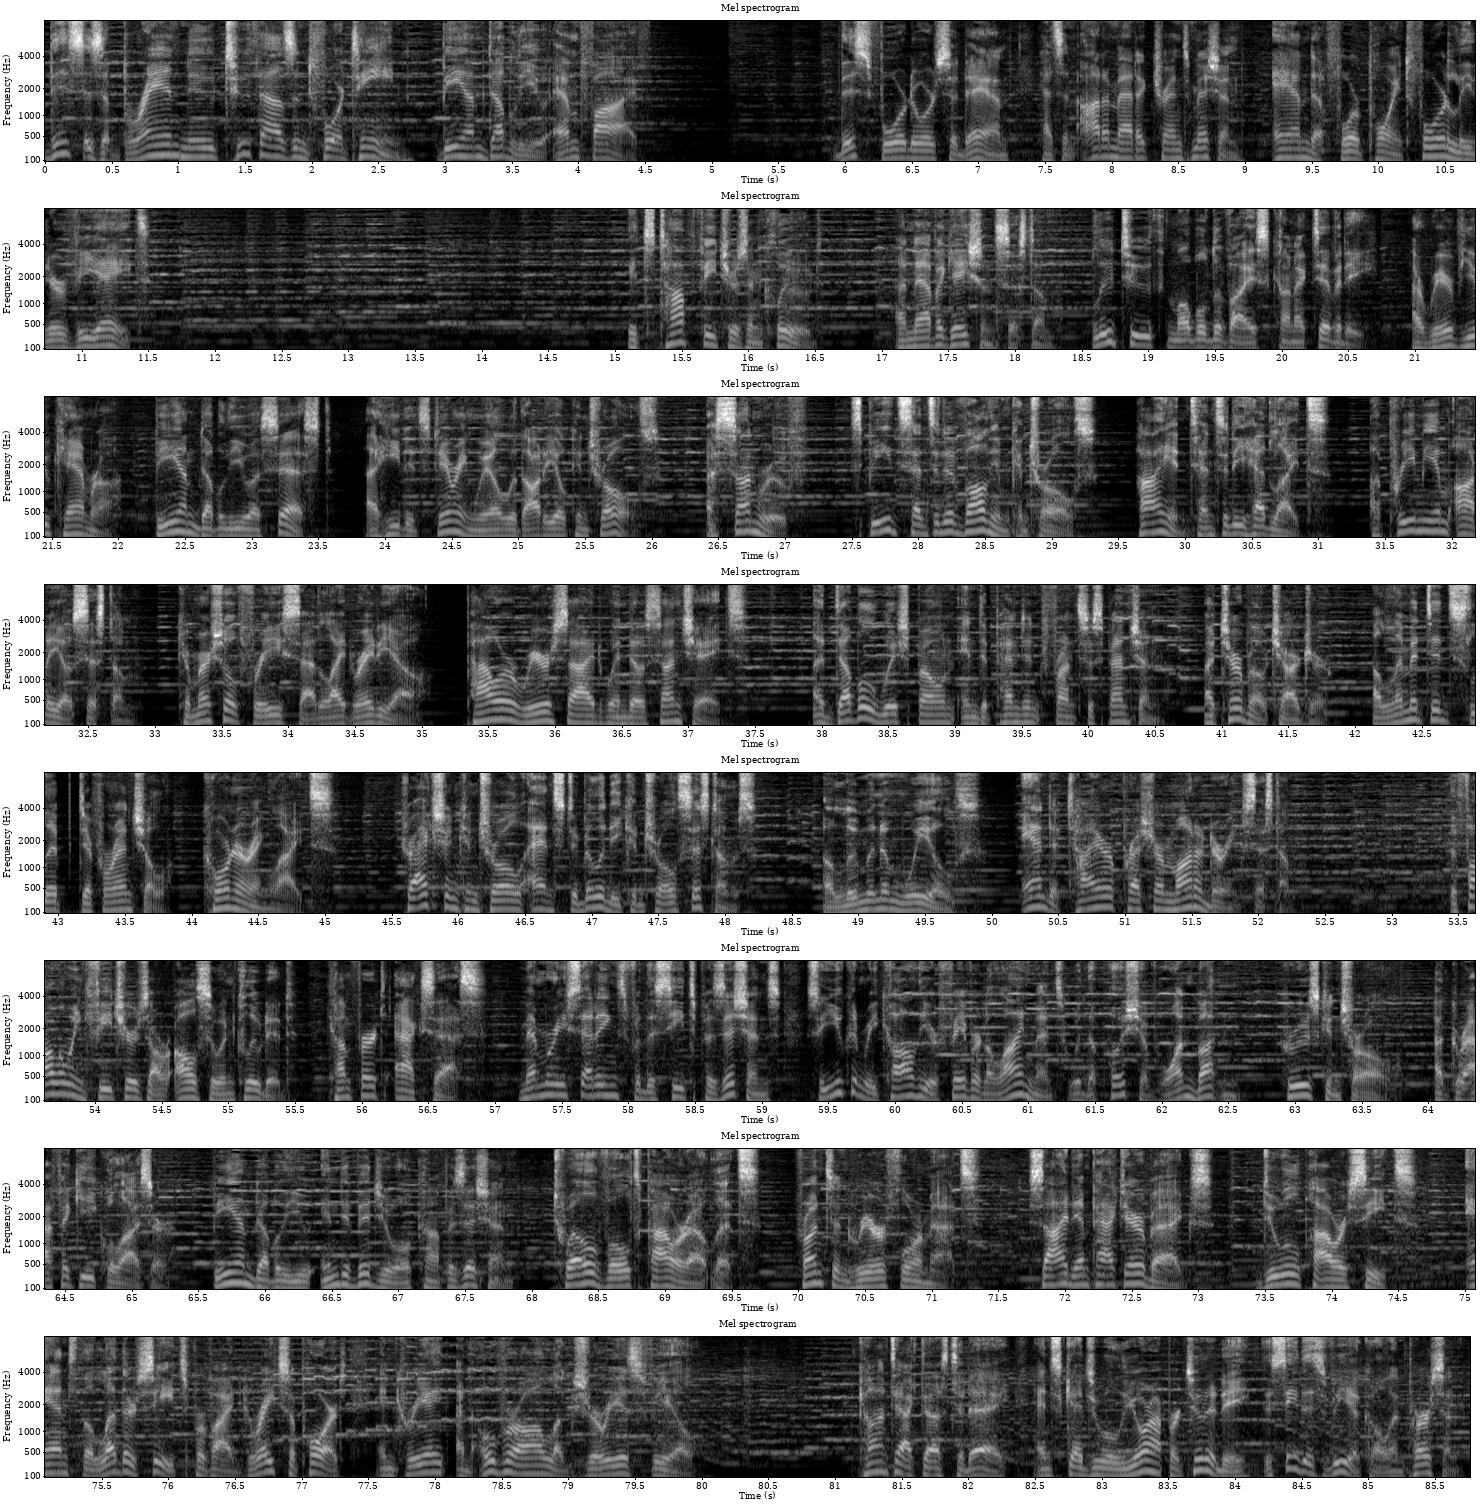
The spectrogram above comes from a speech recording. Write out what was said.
This is a brand new 2014 BMW M5. This four-door sedan has an automatic transmission and a 4.4-liter V8. Its top features include a navigation system, Bluetooth mobile device connectivity, a rear-view camera, BMW Assist, a heated steering wheel with audio controls, a sunroof, speed-sensitive volume controls, high-intensity headlights, a premium audio system, commercial-free satellite radio, power rear side window sunshades, a double wishbone independent front suspension, a turbocharger, a limited slip differential, cornering lights, traction control and stability control systems, aluminum wheels, and a tire pressure monitoring system. The following features are also included. Comfort access, memory settings for the seat's positions so you can recall your favorite alignments with the push of one button, cruise control, a graphic equalizer, BMW individual composition, 12 volt power outlets, front and rear floor mats, side impact airbags, dual power seats, and the leather seats provide great support and create an overall luxurious feel. Contact us today and schedule your opportunity to see this vehicle in person.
